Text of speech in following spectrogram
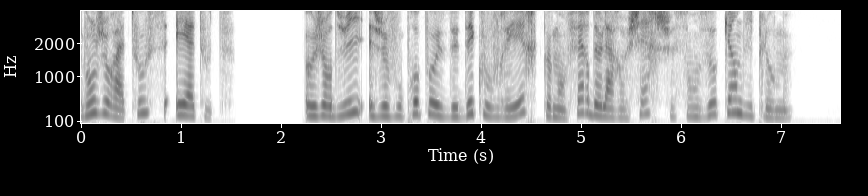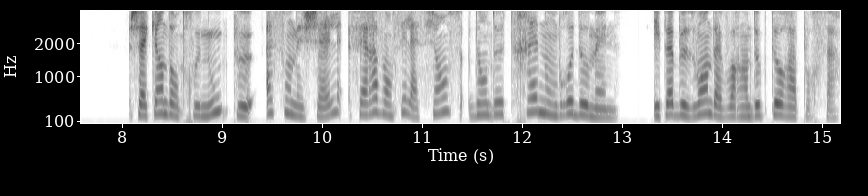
Bonjour à tous et à toutes. Aujourd'hui, je vous propose de découvrir comment faire de la recherche sans aucun diplôme. Chacun d'entre nous peut, à son échelle, faire avancer la science dans de très nombreux domaines, et pas besoin d'avoir un doctorat pour ça.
